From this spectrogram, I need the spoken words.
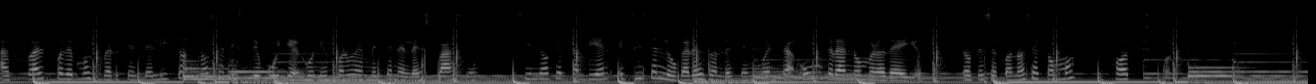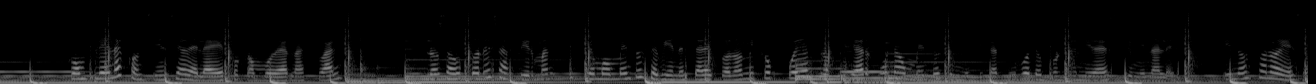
actual, podemos ver que el delito no se distribuye uniformemente en el espacio, sino que también existen lugares donde se encuentra un gran número de ellos, lo que se conoce como hotspot. Con plena conciencia de la época moderna actual, los autores afirman que momentos de bienestar económico pueden propiciar un aumento significativo de oportunidades criminales. Y no solo eso,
